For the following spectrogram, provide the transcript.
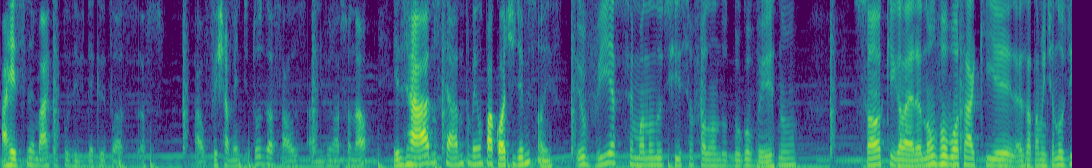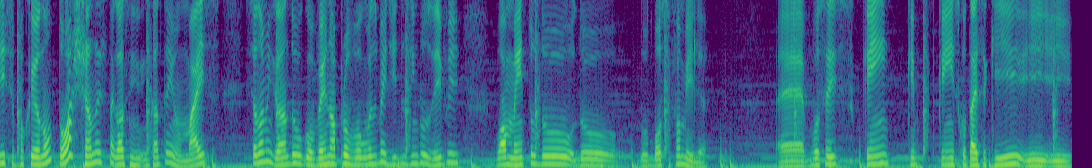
a rede Cinemark, inclusive, decretou as- as- o fechamento de todas as salas a nível nacional. Eles já anunciaram também um pacote de emissões. Eu vi essa semana notícia falando do governo. Só que, galera, eu não vou botar aqui exatamente a notícia porque eu não tô achando esse negócio em canto nenhum. Mas, se eu não me engano, o governo aprovou algumas medidas, inclusive o aumento do, do, do Bolsa Família. É, vocês, quem, quem, quem escutar isso aqui e, e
